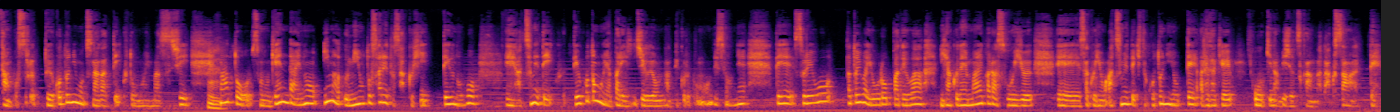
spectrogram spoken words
担保するということにもつながっていくと思いますし、うん、まあ、あとその現代の今生み落とされた作品っていうのを、えー、集めていくっていうこともやっぱり重要になってくると思うんですよね。でそれを例えばヨーロッパでは200年前からそういう、えー、作品を集めてきたことによってあれだけ大きな美術館がたくさんあって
